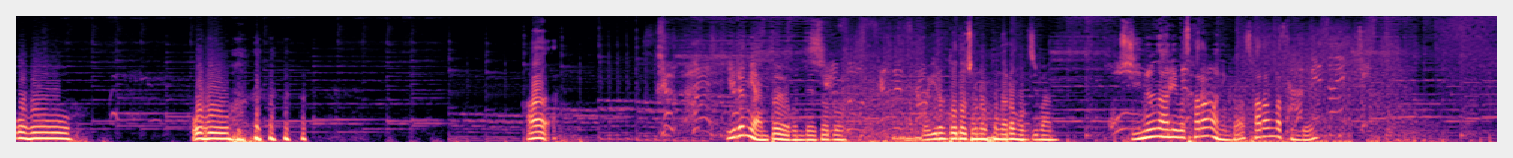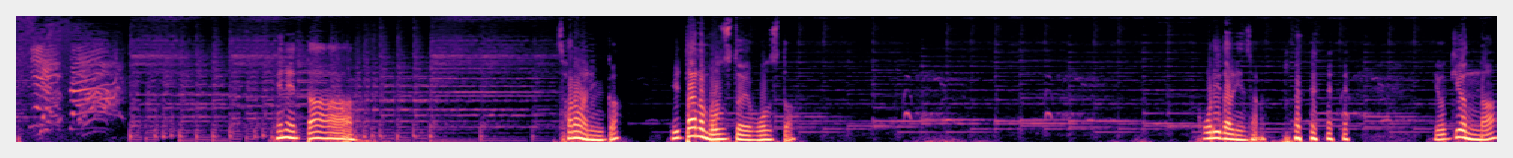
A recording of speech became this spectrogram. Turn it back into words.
오호. 오호. 아. 이름이 안 떠요 근데 저도. 뭐 이름 떠도 저는 못 알아먹지만. 쥐는 아니고 사람 아닌가? 사람 같은데. 해냈다. 사람 아닙니까? 일단은 몬스터예요 몬스터. 꼬리 달린 사람. 여기였나?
